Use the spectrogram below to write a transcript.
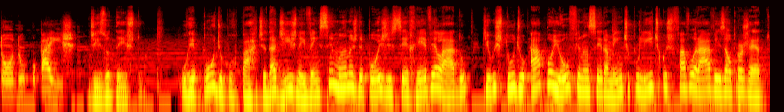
todo o país, diz o texto. O repúdio por parte da Disney vem semanas depois de ser revelado que o estúdio apoiou financeiramente políticos favoráveis ao projeto.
